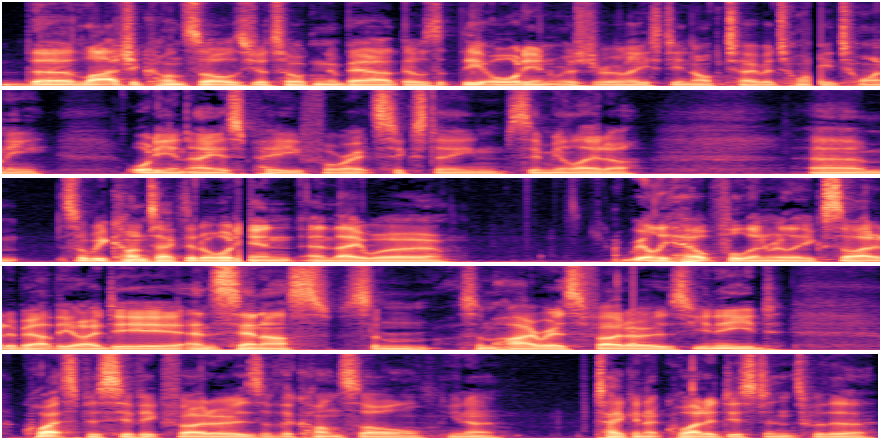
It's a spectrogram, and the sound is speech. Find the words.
the larger consoles you're talking about, there was the Audient was released in October 2020, Audient ASP 4816 simulator. Um, so we contacted Audient and they were really helpful and really excited about the idea and sent us some some high res photos. You need quite specific photos of the console, you know, taken at quite a distance with a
